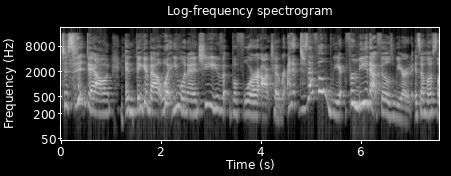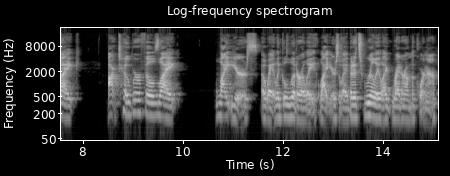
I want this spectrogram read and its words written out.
to sit down and think about what you want to achieve before October. I don't, does that feel weird? For me, that feels weird. It's almost like October feels like light years away, like literally light years away, but it's really like right around the corner.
